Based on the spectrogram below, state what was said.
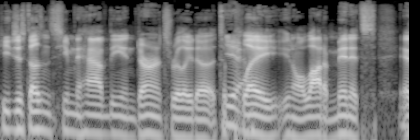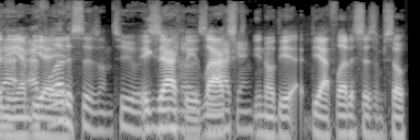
he just doesn't seem to have the endurance really to to Yeah. play, you know, a lot of minutes in That the NBA. Athleticism too. is, Exactly, You know, lacks lacking. you know the the athleticism. So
